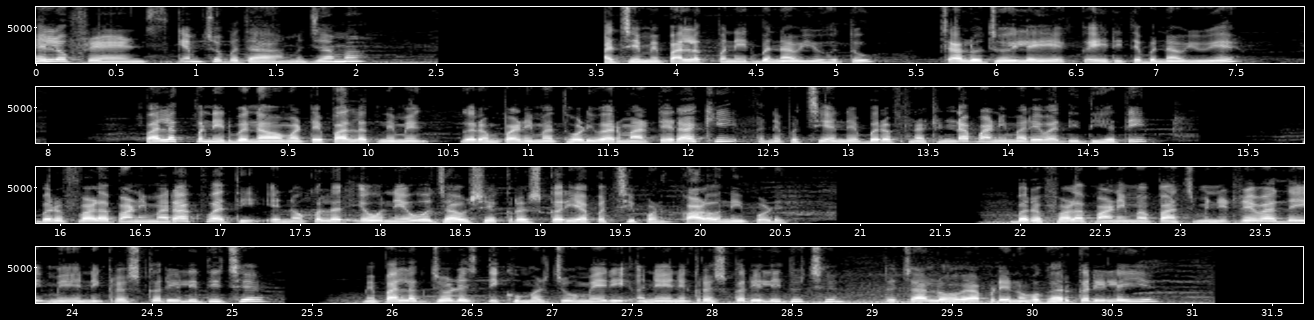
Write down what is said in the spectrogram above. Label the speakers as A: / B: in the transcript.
A: Hello friends, કેમ છો બધા? મજામાં? આજે મેં પાલક પનીર બનાવ્યું હતું. ચાલો જોઈ લઈએ કઈ રીતે બનાવ્યું એ. પાલક પનીર બનાવવા માટે પાલકને મેં ગરમ પાણીમાં થોડીવાર માટે રાખી અને પછી એને બરફના ઠંડા પાણીમાં રહેવા દીધી હતી. બરફવાળા પાણીમાં રાખવાથી એનો કલર એવો ને એવો જ આવશે, ક્રશ કર્યા પછી પણ કાળો નહીં પડે. બરફવાળા પાણીમાં પાંચ મિનિટ રહેવા દઈ, મેં એની ક્રશ કરી લીધી છે. મેં પાલક જોડે જ તીખું મરચું ઉમેરી અને એને ક્રશ કરી લીધું છે. તો ચાલો હવે આપણે એનો વઘાર કરી લઈએ.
